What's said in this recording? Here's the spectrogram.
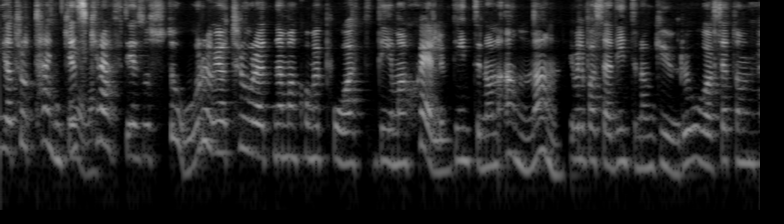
jag tror tankens kraft är så stor och jag tror att när man kommer på att det är man själv, det är inte någon annan. Jag vill bara säga, det är inte någon guru oavsett om,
